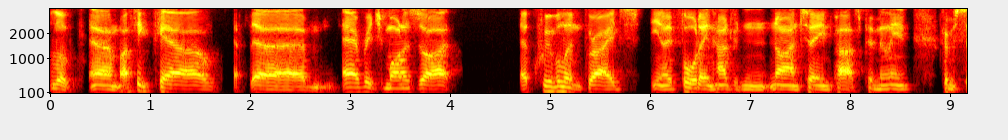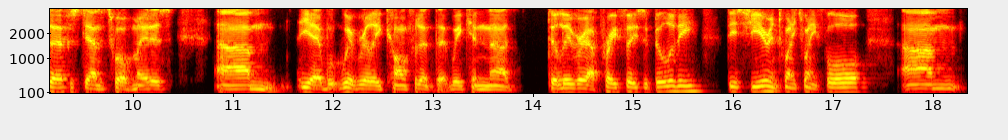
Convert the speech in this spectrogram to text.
look, I think our average monazite equivalent grades, you know, 1419 parts per million from surface down to 12 meters um, yeah, we're really confident that we can uh, deliver our pre-feasibility this year in 2024, um,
